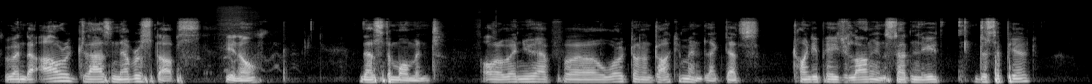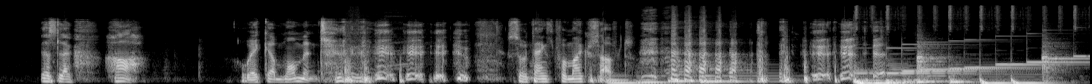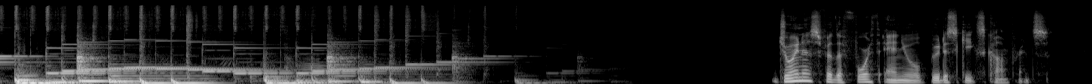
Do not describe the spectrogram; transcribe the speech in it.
when the hourglass never stops. You know, that's the moment. Or when you have uh, worked on a document like that's 20 page long and suddenly it disappeared. That's like, ha, huh, wake up moment. so thanks for Microsoft. Join us for the fourth annual Buddhist Geeks Conference,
